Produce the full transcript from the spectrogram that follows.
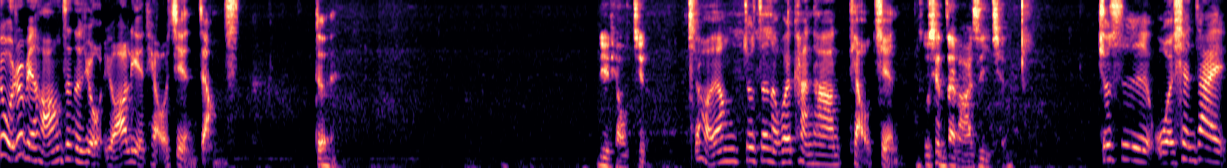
就我这边好像真的有有要列条件这样子，对，列条件，就好像就真的会看他条件。说现在吗？还是以前？就是我现在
